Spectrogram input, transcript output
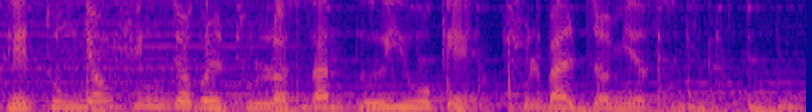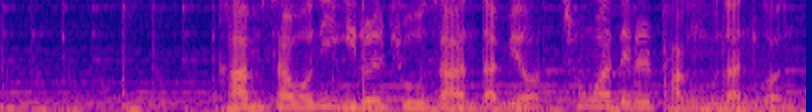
대통령 행적을 둘러싼 의혹의 출발점이었습니다. 감사원이 이를 조사한다며 청와대를 방문한 건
